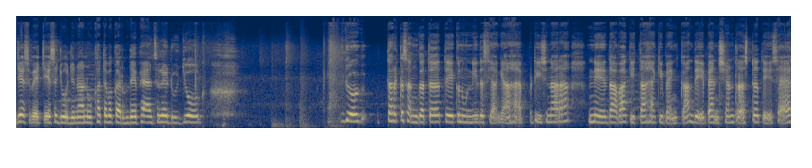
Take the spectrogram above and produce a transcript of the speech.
ਜਿਸ ਵਿੱਚ ਇਸ ਯੋਜਨਾ ਨੂੰ ਖਤਮ ਕਰਨ ਦੇ ਫੈਸਲੇ ਨੂੰ ਯੋਗ ਯੋਗ ਤਰਕ ਸੰਗਤ ਤੇ ਕਾਨੂੰਨੀ ਦੱਸਿਆ ਗਿਆ ਹੈ। ਪਟੀਸ਼ਨਰਾਂ ਨੇ ਦਾਅਵਾ ਕੀਤਾ ਹੈ ਕਿ ਬੈਂਕਾਂ ਦੇ ਪੈਨਸ਼ਨ ਟਰਸਟ ਤੇ ਸਹਿ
